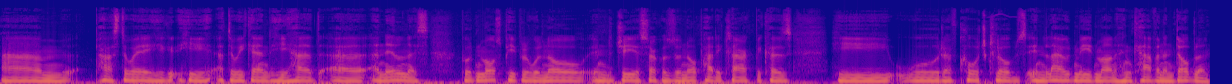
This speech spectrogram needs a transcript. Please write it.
um, passed away. He, he at the weekend he had uh, an illness, but most people will know in the GAA circles will know Paddy Clark because he would have coached clubs in Louth, Meath, Monaghan, Cavan, and Dublin.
